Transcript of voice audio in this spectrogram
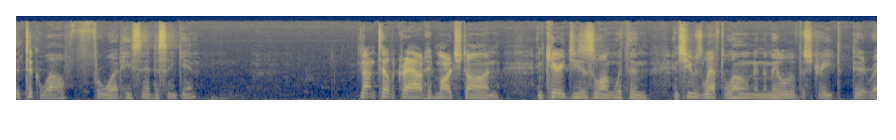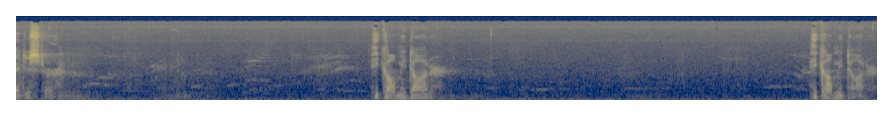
It took a while for what he said to sink in. Not until the crowd had marched on and carried Jesus along with them, and she was left alone in the middle of the street, did it register. He called me daughter. He called me daughter.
